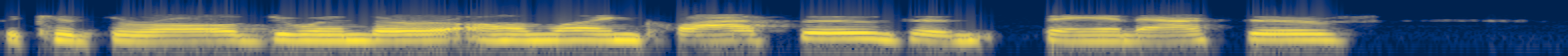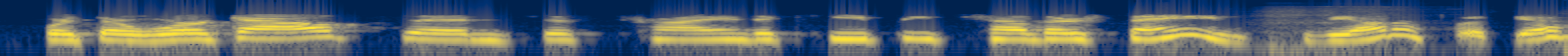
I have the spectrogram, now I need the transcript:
the kids are all doing their online classes and staying active with their workouts and just trying to keep each other sane, to be honest with you.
